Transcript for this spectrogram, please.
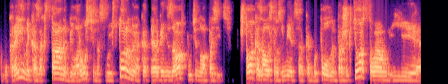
там, Украины, Казахстана, Беларуси на свою сторону и организовав Путину оппозицию. Что оказалось, разумеется, как бы полным прожектерством и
